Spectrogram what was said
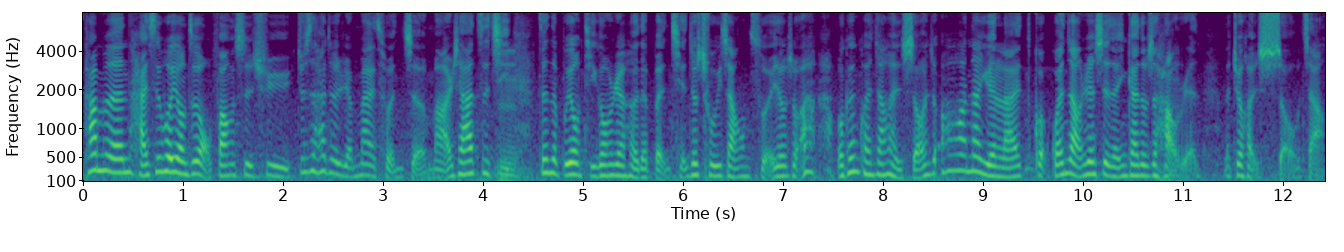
他们还是会用这种方式去，就是他的人脉存折嘛，而且他自己真的不用提供任何的本钱，就出一张嘴，就说啊，我跟馆长很熟。你说啊，那原来馆馆长认识的人应该都是好人，那就很熟这样。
